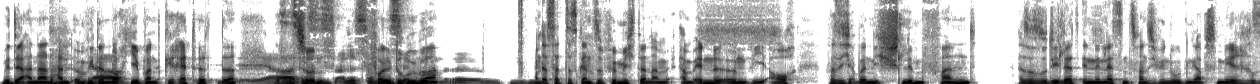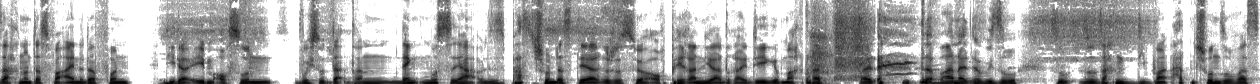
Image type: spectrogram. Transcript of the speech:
mit der anderen Hand irgendwie Ja. dann noch jemand gerettet, ne? Ja, das ist schon alles so ein voll bisschen, drüber. ähm, Und das hat das Ganze für mich dann am, am Ende irgendwie auch, was ich aber nicht schlimm fand, also so die let in den letzten 20 Minuten gab es mehrere Sachen und das war eine davon, die da eben auch so ein, wo ich so da, dran denken musste, ja, es passt schon, dass der Regisseur auch Piranha 3D gemacht hat, weil da waren halt irgendwie so so so Sachen, die war, hatten schon sowas,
